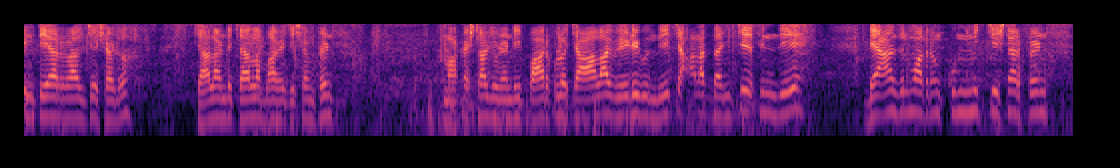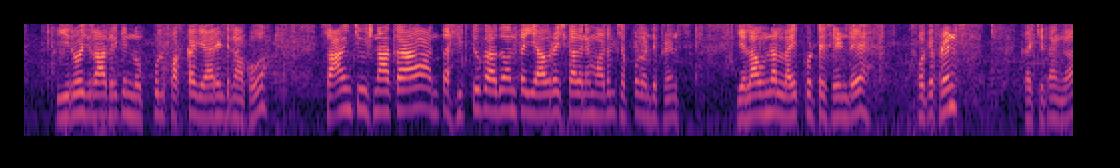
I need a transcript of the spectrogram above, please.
ఎన్టీఆర్ రాల్ చేశాడు. చాలా అంటే చాలా బాగా చేశాం ఫ్రెండ్స్ మా కష్టాలు చూడండి పార్కులో చాలా వేడిగా ఉంది చాలా దంచేసింది. డ్యాన్సులు మాత్రం కుమ్మిచ్చేసినారు ఫ్రెండ్స్ ఈరోజు రాత్రికి నొప్పులు పక్కా గ్యారంటీ నాకు. సాంగ్ చూసినాక అంత హిట్ కాదు అంత యావరేజ్ కాదనే మాటలు చెప్పకండి ఫ్రెండ్స్ ఎలా ఉన్నా లైక్ కొట్టేసేయండి. ఓకే ఫ్రెండ్స్ ఖచ్చితంగా.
